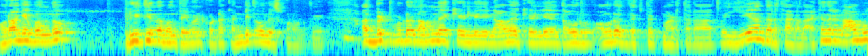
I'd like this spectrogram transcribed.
ಅವರಾಗೆ ಬಂದು ಪ್ರೀತಿಯಿಂದ ಬಂದು ಪೇಮೆಂಟ್ ಕೊಟ್ಟ ಖಂಡಿತವಾಗ್ಲೂ ಇಸ್ಕೊಂಡು ಹೋಗ್ತೀವಿ. ಅದು ಬಿಟ್ಬಿಟ್ಟು ನಮ್ಮನ್ನೇ ಕೇಳಲಿ ನಾವೇ ಕೇಳಲಿ ಅಂತ ಅವರು ಅವ್ರದ್ದು ಅದು ಎಕ್ಸ್ಪೆಕ್ಟ್ ಮಾಡ್ತಾರ? ಅಥವಾ ಏನಂತ ಅರ್ಥ ಆಗಲ್ಲ. ಯಾಕಂದ್ರೆ ನಾವು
